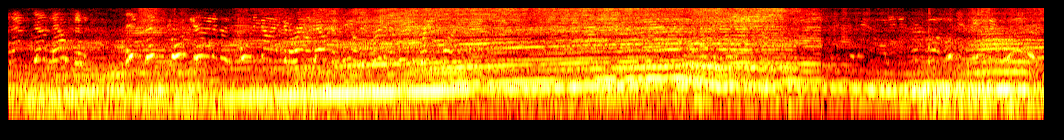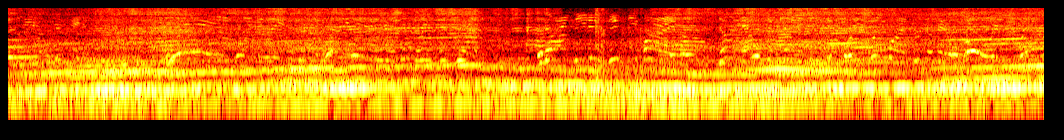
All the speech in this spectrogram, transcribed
and that's Doug Nelson. Then, then and the 49 can round out the field. It's ready to be a great mark. The Dogs eating 65. Doug Nelson running 6.25 through the middle.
